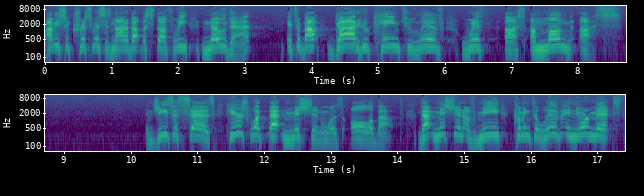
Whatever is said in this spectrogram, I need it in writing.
Obviously, Christmas is not about the stuff. We know that. It's about God who came to live with us, among us. And Jesus says, here's what that mission was all about. That mission of me coming to live in your midst,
